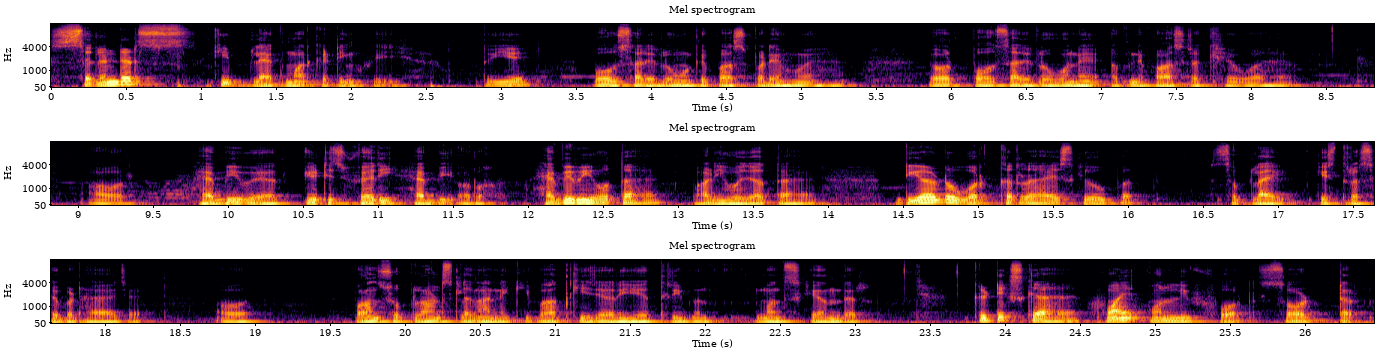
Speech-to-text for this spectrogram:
सिलेंडर्स की ब्लैक मार्केटिंग हुई है। तो ये बहुत सारे लोगों के पास पड़े हुए हैं और बहुत सारे लोगों ने अपने पास रखे हुआ है और heavy wear it is very heavy और हैवी भी होता है, भारी हो जाता है। डी वर्क कर रहा है इसके ऊपर। सप्लाई किस तरह से बढ़ाया जाए? और 500 प्लांट्स लगाने की बात की जा रही है थ्री मंथ्स के अंदर। क्रिटिक्स क्या है? Why only for short term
